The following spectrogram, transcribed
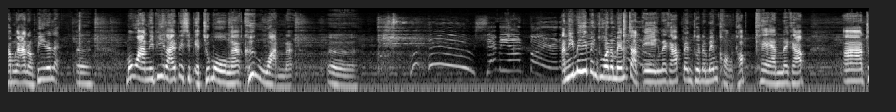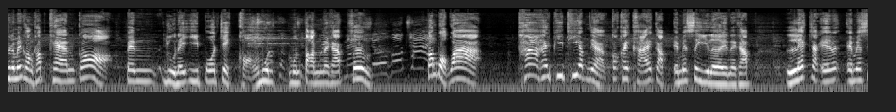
ทำงานของพี่นั่นแหละเออ เมื่อวานนี้พี่ไลฟ์ไป 11 ชั่วโมงนะครึ่งวันนะเอออันนี้ไม่ได้เป็นทัวร์นาเมนต์จัดเองนะครับ เป็นทัวร์นาเมนต์ของท็อปแคนนะครับอ่าทัวร์นาเมนต์ของท็อปแคนก็เป็นอยู่ใน e project ของมูลมูลตอนนะครับ ซึ่งต้องบอกว่าถ้าให้พี่เทียบเนี่ย ก็คล้ายๆกับ MSC เลยนะครับ เล็กจาก MSC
